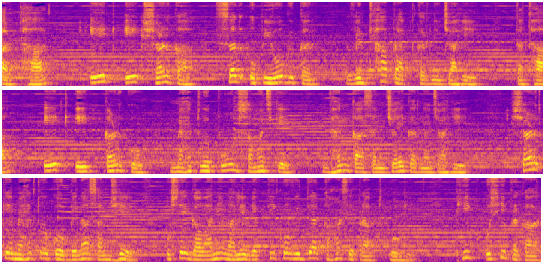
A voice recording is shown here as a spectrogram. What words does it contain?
अर्थात एक एक क्षण का सदउपयोग कर विद्या प्राप्त करनी चाहिए, तथा एक एक कण को महत्वपूर्ण समझ के धन का संचय करना चाहिए। क्षण के महत्व को बिना समझे उसे गंवाने वाले व्यक्ति को विद्या कहाँ से प्राप्त होगी? ठीक उसी प्रकार,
